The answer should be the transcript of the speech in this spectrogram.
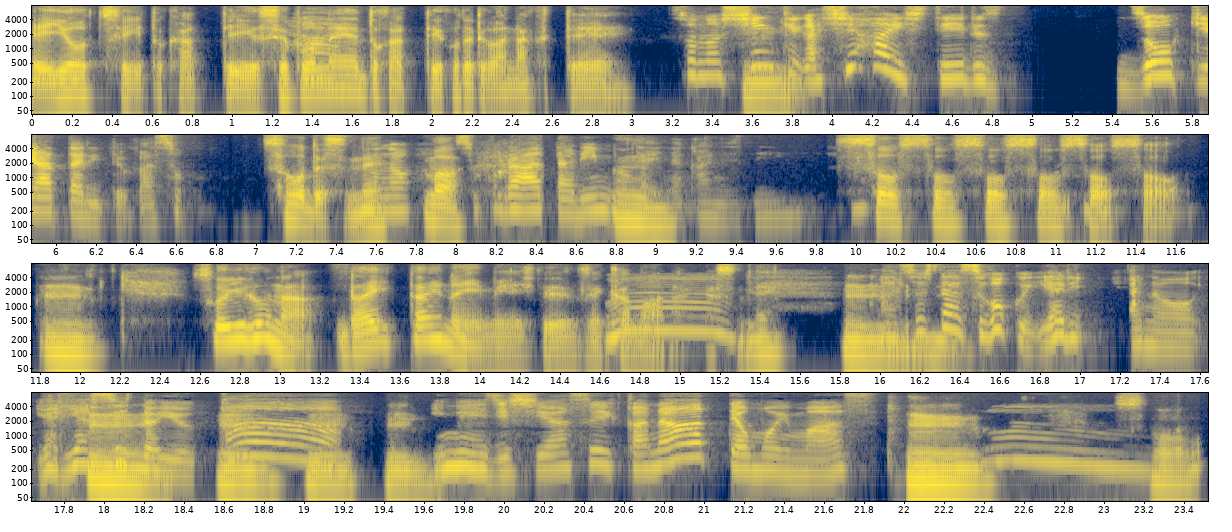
えー腰椎とかっていう背骨とかっていうことではなくて、その神経が支配している臓器あたりというか、そ、そうですね。まあ、そこらあたりみたいな感じでいいんですね。そうそうそうそうそうそう。うん。そういうふうな大体のイメージで全然構わないですね。うん。あそしたらすごくやり、あの、やりやすいというか、うんうんイメージしやすいかなって思います。うん。うん。そう。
